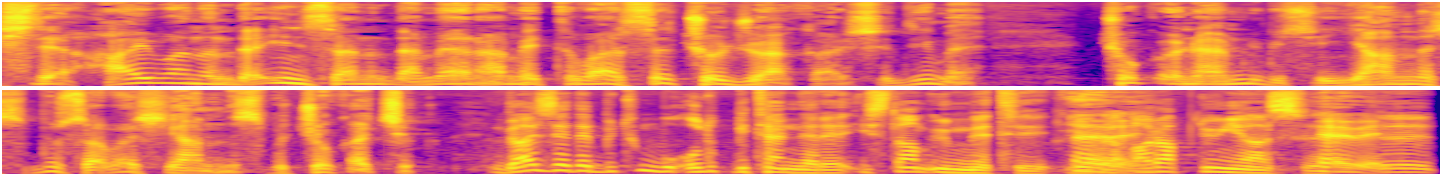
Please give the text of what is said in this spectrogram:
işte hayvanın da insanın da merhameti varsa çocuğa karşı değil mi? Çok önemli bir şey. Yanlış. Bu savaş yanlış. Bu çok açık. Gazze'de bütün bu olup bitenlere İslam ümmeti ya da. Arap dünyası Evet. e,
